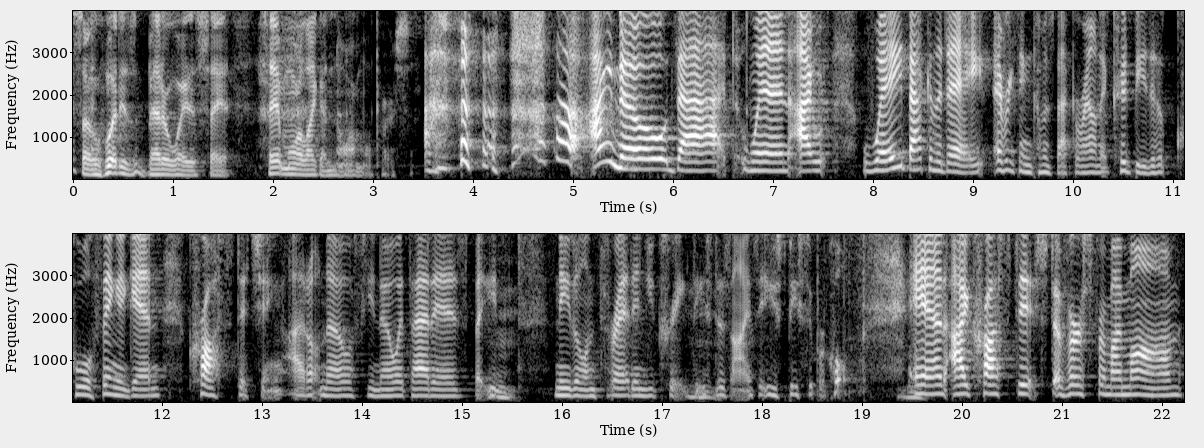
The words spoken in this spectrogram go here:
So, what is a better way to say it? Say it more like a normal person. I know that when I, way back in the day, everything comes back around. It could be the cool thing again cross stitching. I don't know if you know what that is, but you mm-hmm. needle and thread and you create these mm-hmm. designs. It used to be super cool. Mm-hmm. And I cross stitched a verse for my mom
